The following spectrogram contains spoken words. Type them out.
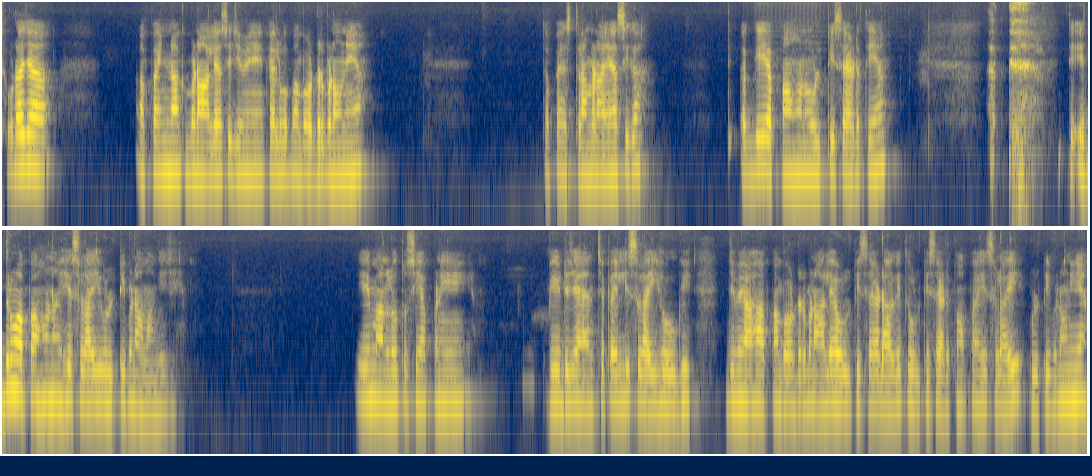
ਥੋੜਾ ਜਿਹਾ ਆਪਾਂ ਇੰਨਾ ਕੁ ਬਣਾ ਲਿਆ ਸੀ, ਜਿਵੇਂ ਕਹਿ ਲਓ ਆਪਾਂ ਬਾਰਡਰ ਬਣਾਉਨੇ ਆ ਤਾਂ ਆਪਾਂ ਇਸ ਤਰ੍ਹਾਂ ਬਣਾਇਆ ਸੀਗਾ। ਤੇ ਅੱਗੇ ਆਪਾਂ ਹੁਣ ਉਲਟੀ ਸਾਈਡ ਤੇ ਆ ਤੇ ਇਧਰੋਂ ਆਪਾਂ ਹੁਣ ਇਹ ਸਲਾਈ ਉਲਟੀ ਬਣਾਵਾਂਗੇ ਜੀ। ਇਹ ਮੰਨ ਲਓ ਤੁਸੀਂ ਆਪਣੀ ਵੀ ਡਿਜ਼ਾਈਨ 'ਚ ਪਹਿਲੀ ਸਲਾਈ ਹੋਊਗੀ, ਜਿਵੇਂ ਆਹ ਆਪਾਂ ਬਾਰਡਰ ਬਣਾ ਲਿਆ, ਉਲਟੀ ਸਾਈਡ ਆ ਗਏ ਤੇ ਉਲਟੀ ਸਾਈਡ ਤੋਂ ਆਪਾਂ ਇਹ ਸਲਾਈ ਉਲਟੀ ਬਣਾਉਣੀ ਆ।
